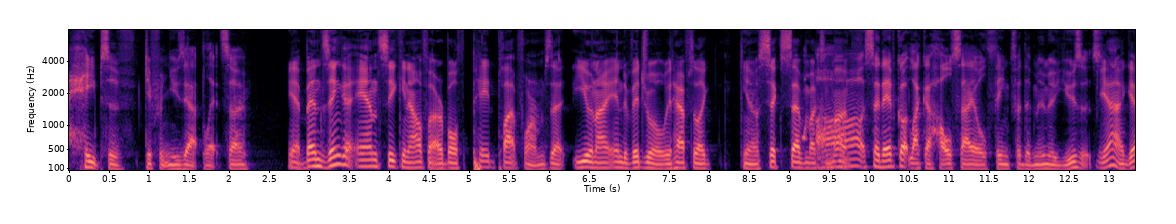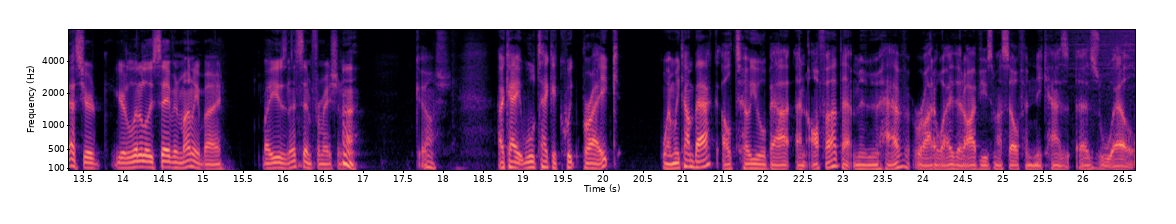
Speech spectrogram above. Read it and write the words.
heaps of different news outlets. So Yeah, Benzinga and Seeking Alpha are both paid platforms that you and I individual we'd have to like you know six seven bucks a month. Oh, so they've got like a wholesale thing for the Moomoo users. Yeah, I guess you're you're literally saving money by by using this information. Huh. Gosh. Okay, we'll take a quick break. When we come back, I'll tell you about an offer that Moomoo have right away that I've used myself and Nick has as well.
